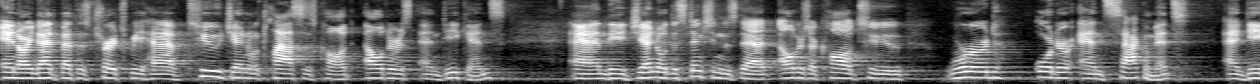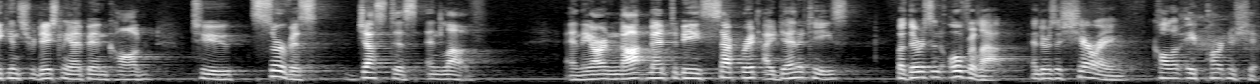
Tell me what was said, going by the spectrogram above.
in our United Methodist Church, we have two general classes called elders and deacons. And the general distinction is that elders are called to word, order, and sacrament, and deacons traditionally have been called to service, justice, and love. And they are not meant to be separate identities, but there is an overlap and there's a sharing. Call it a partnership.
